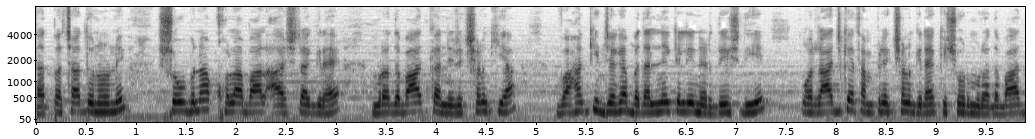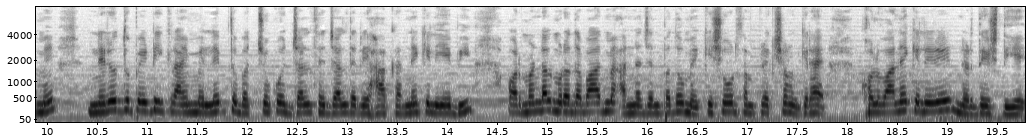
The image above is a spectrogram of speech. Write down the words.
तत्पश्चात उन्होंने शोभना खुला बाल आश्रय गृह मुरादाबाद का निरीक्षण किया। वहाँ की जगह बदलने के लिए निर्देश दिए और राज्य के संप्रेक्षण गृह किशोर मुरादाबाद में निरुद्ध पेटी क्राइम में लिप्त बच्चों को जल्द से जल्द रिहा करने के लिए भी और मंडल मुरादाबाद में अन्य जनपदों में किशोर संप्रेक्षण गृह खुलवाने के लिए निर्देश दिए।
